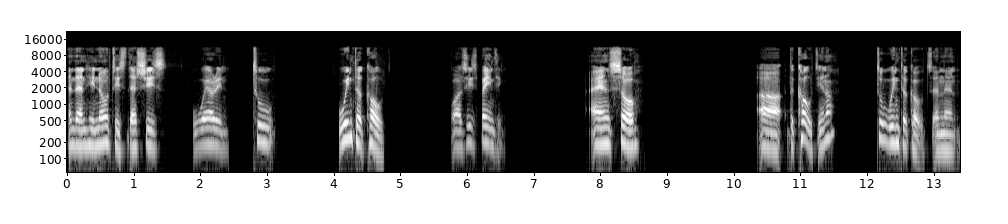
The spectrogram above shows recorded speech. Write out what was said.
And then he noticed that she's wearing two winter coats while she's painting. And so, uh, the coat, you know, two winter coats. And then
